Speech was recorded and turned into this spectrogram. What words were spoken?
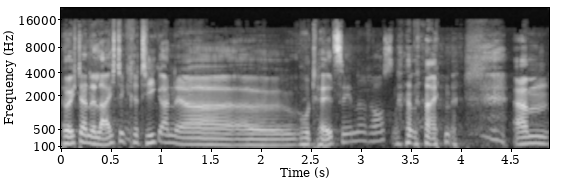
Höre ich da eine leichte Kritik an der äh, Hotelszene raus? Nein. Ähm,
